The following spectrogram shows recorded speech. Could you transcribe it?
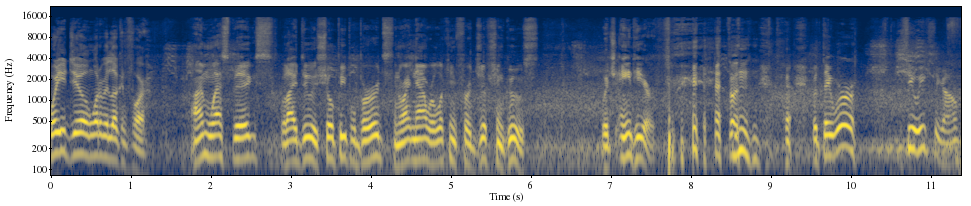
What do you do? And what are we looking for? I'm Wes Biggs. What I do is show people birds, and right now we're looking for Egyptian goose, which ain't here. but, but they were a few weeks ago.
